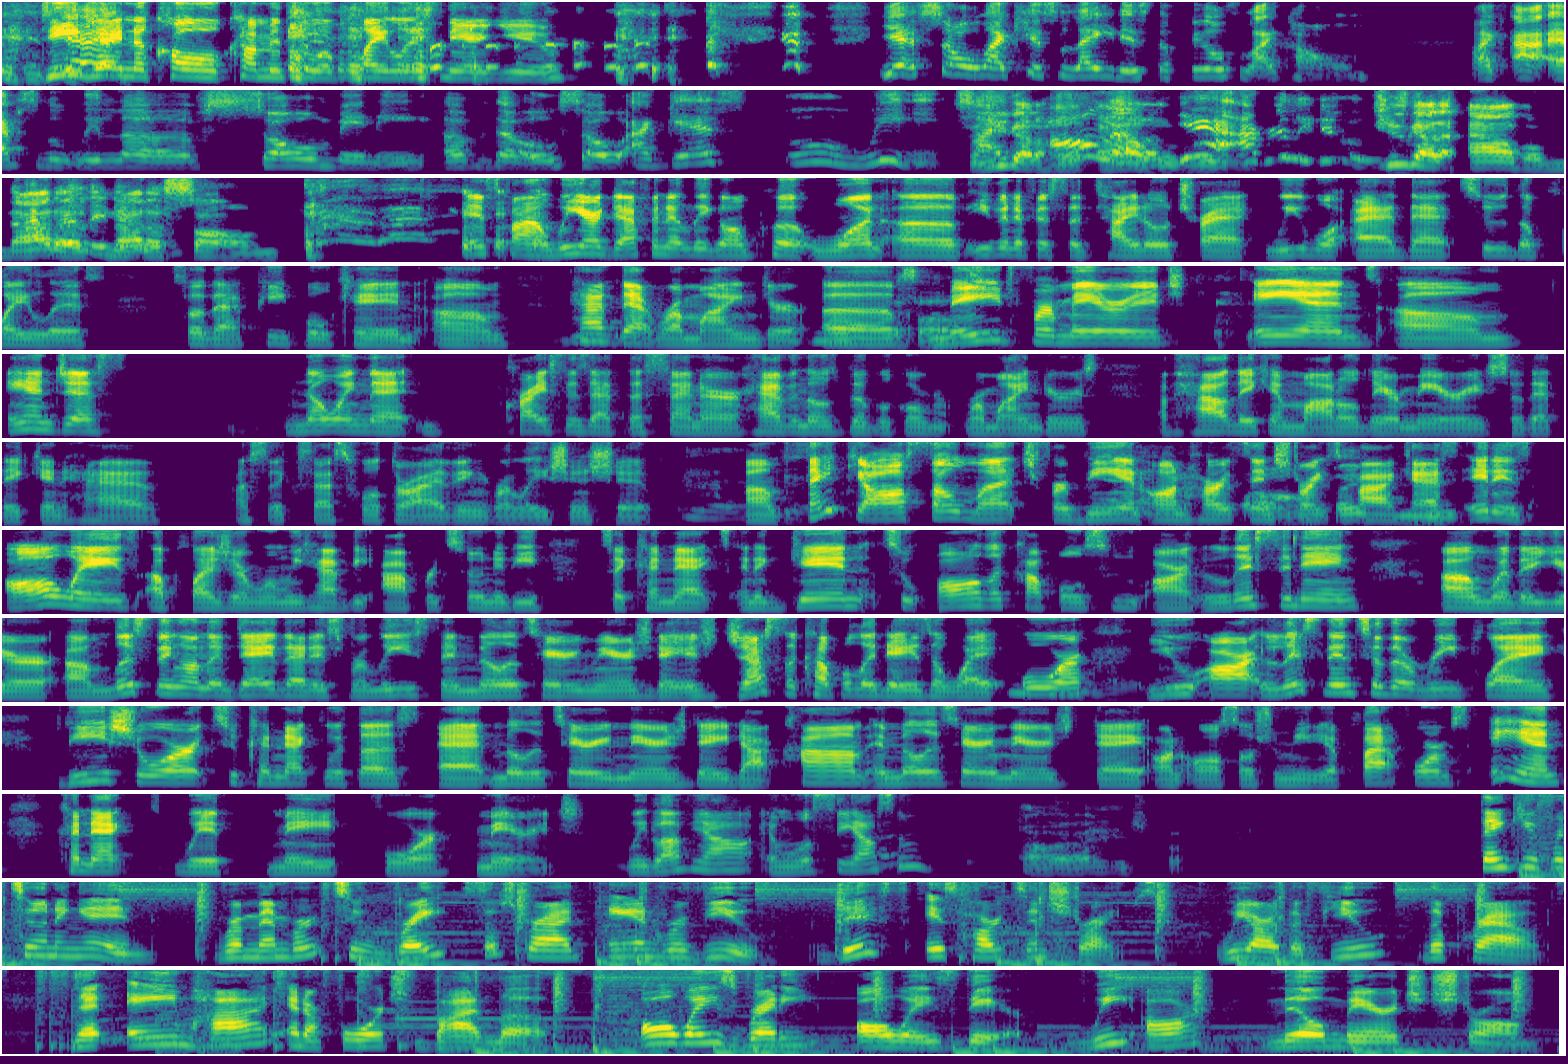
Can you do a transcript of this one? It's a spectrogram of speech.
DJ yes. Nicole coming to a playlist near you. yeah, so like his latest, the feels like home. Like I absolutely love so many of those. So I guess ooh we. So like, you got a whole album. Yeah, I really do. She's got an album, not really a do. not a song. it's fine. We are definitely gonna put one of even if it's a title track, we will add that to the playlist so that people can um have that reminder mm-hmm. of awesome. made for marriage and um and just knowing that Christ is at the center, having those biblical reminders of how they can model their marriage so that they can have a successful, thriving relationship. Yeah. Um, thank y'all so much for being on Hearts and oh, podcast. You. It is always a pleasure when we have the opportunity to connect. And again, to all the couples who are listening, um, whether you're um, listening on the day that it's released and military marriage day is just a couple of days away, or mm-hmm. you are listening to the replay be sure to connect with us at militarymarriageday.com and military marriage day on all social media platforms and connect with Made for Marriage. We love y'all and we'll see y'all soon. All right. Thank you for tuning in. Remember to rate, subscribe, and review. This is Hearts and Stripes. We are the few, the proud, that aim high and are forged by love. Always ready, always there. We are Mill Marriage Strong.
